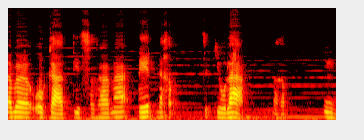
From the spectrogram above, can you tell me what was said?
แล้วมีโอกาสติดสถานะเดสนะครับสกิลล่างนะครับ อืม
